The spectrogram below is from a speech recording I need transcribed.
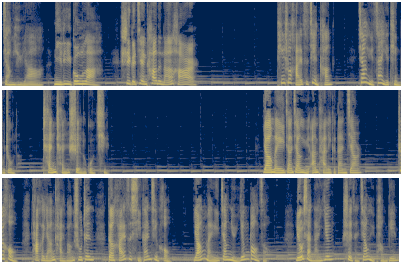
江宇啊，你立功了，是个健康的男孩儿。”听说孩子健康，江宇再也挺不住了，沉沉睡了过去。杨梅将江宇安排了一个单间儿，之后，她和杨凯、王淑珍等孩子洗干净后，杨梅将女婴抱走，留下男婴睡在江宇旁边。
